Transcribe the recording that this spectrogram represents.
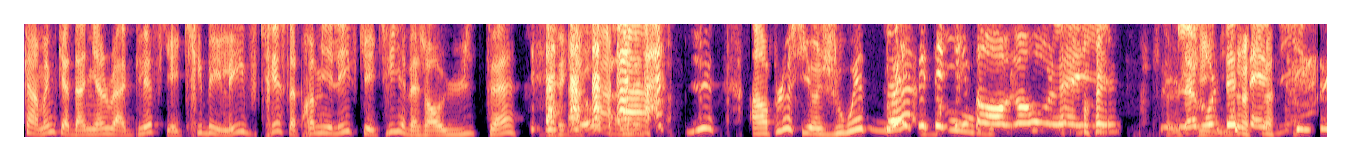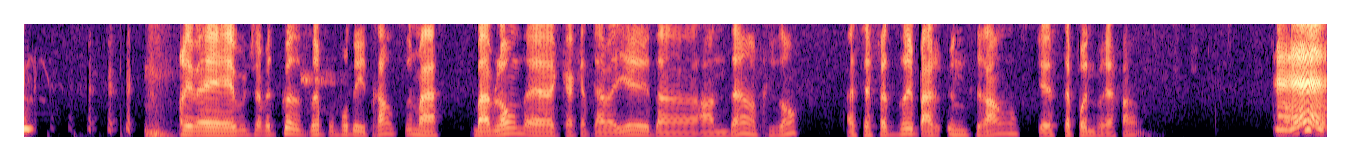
quand même que Daniel Radcliffe il a écrit des livres. Chris, le premier livre qu'il a écrit, il avait genre 8 ans. C'est hot, hein? En plus, il a joué Oui, dedans. c'était qui son rôle? là? Il- Ouais. C'est un Le rôle de sa vie. Eh ben, J'avais de quoi dire à propos des trans. tu sais, Ma, ma blonde, euh, quand elle travaillait dans, en dedans, en prison, elle s'est fait dire par une trans que c'était pas une vraie femme. Hein?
